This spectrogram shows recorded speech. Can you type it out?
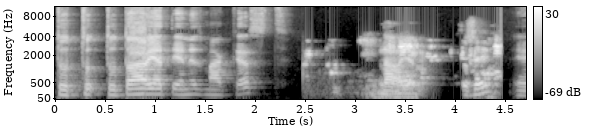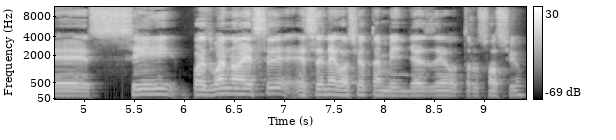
¿Tú, tú, tú todavía tienes Maccast? No, yo no. ¿Tú sí? Eh, sí, pues bueno, ese, ese negocio también ya es de otro socio,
